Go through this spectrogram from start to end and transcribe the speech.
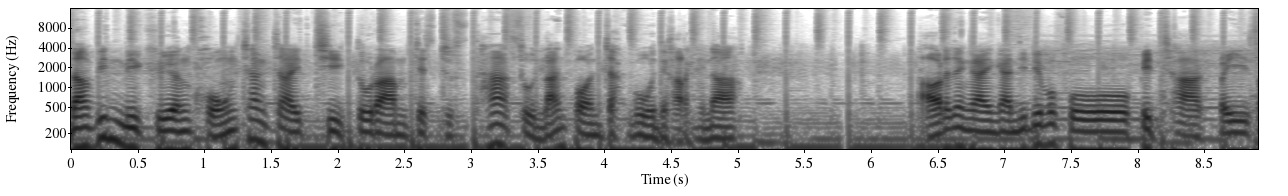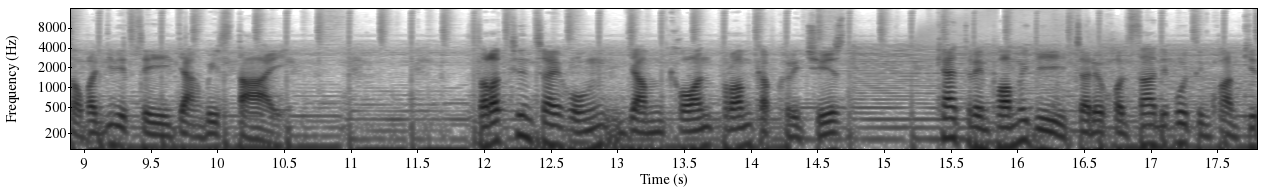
ดาวินมีเครืองหงช่างใจฉีกตุราม 7.50 ล้านปอนด์จากงูในคารั้งนี้นะเอาแล้ยังไงงานนี้ลิเวอร์พูลปิดฉากปี 2024 อย่างมีสไตล์สรัตชื่นใจหงยำค้อนพร้อมกับคริชิส แค่เตรียมพร้อมให้ดีจาเรลคอนซ่าได้พูดถึงความคิด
